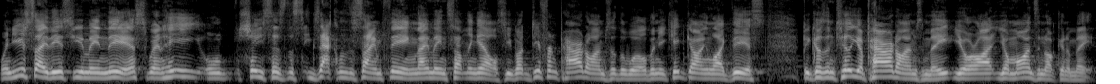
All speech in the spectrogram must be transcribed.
When you say this, you mean this. When he or she says this, exactly the same thing, they mean something else. You've got different paradigms of the world, and you keep going like this because until your paradigms meet, your, your minds are not going to meet.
